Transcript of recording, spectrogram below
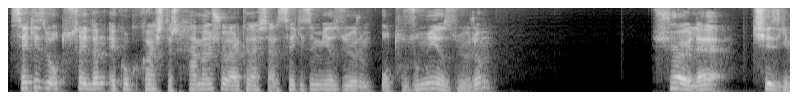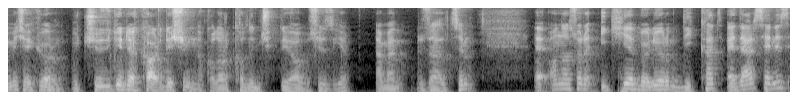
8 ve 30 sayıların ekoku kaçtır? Hemen şöyle arkadaşlar 8'i mi yazıyorum, 30'u mu yazıyorum? Şöyle çizgimi çekiyorum. Bu çizgi ne kardeşim? Ne kadar kalın çıktı ya bu çizgi. Hemen düzelttim. E, ondan sonra ikiye bölüyorum. Dikkat ederseniz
